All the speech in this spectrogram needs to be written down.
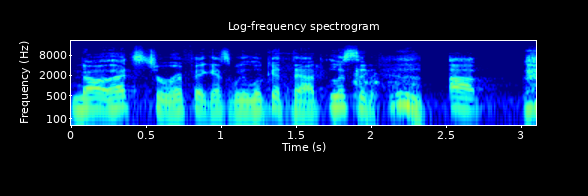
No, that's terrific as we look at that. Listen, uh,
